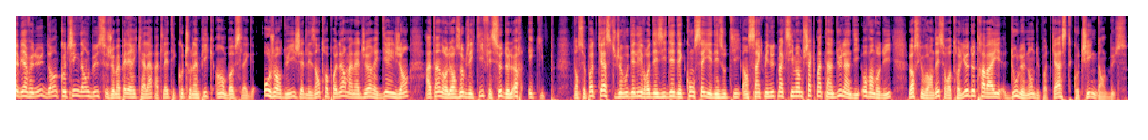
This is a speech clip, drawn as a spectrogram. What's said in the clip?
et bienvenue dans Coaching dans le bus. Je m'appelle Eric Allard, athlète et coach olympique en bobsleigh. Aujourd'hui, j'aide les entrepreneurs, managers et dirigeants à atteindre leurs objectifs et ceux de leur équipe. Dans ce podcast, je vous délivre des idées, des conseils et des outils en 5 minutes maximum chaque matin du lundi au vendredi lorsque vous rendez sur votre lieu de travail, d'où le nom du podcast Coaching dans le bus.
